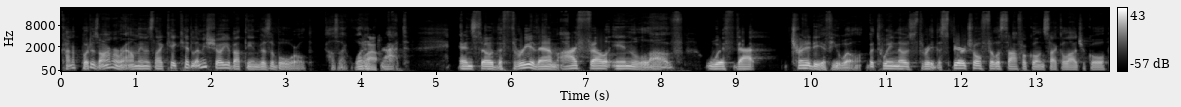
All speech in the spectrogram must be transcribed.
kind of put his arm around me and was like, Hey, kid, let me show you about the invisible world. I was like, What wow. is that? And so the three of them, I fell in love with that trinity, if you will, between those three the spiritual, philosophical, and psychological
